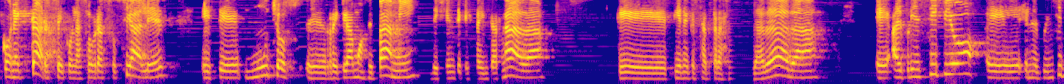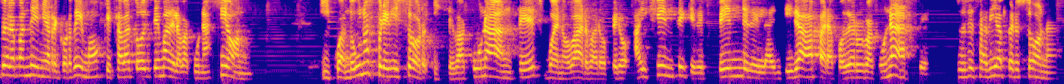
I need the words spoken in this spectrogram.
conectarse con las obras sociales, este, muchos reclamos de PAMI, de gente que está internada, que tiene que ser trasladada. Eh, al principio, eh, en el principio de la pandemia, recordemos que estaba todo el tema de la vacunación. Y cuando uno es previsor y se vacuna antes, bueno, bárbaro, pero hay gente que depende de la entidad para poder vacunarse. Entonces había personas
